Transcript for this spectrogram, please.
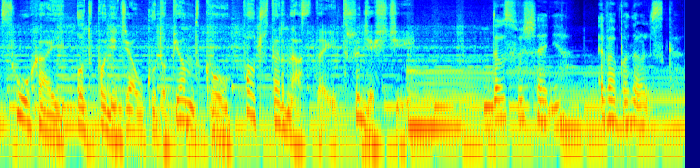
Słuchaj od poniedziałku do piątku po 14.30. Do usłyszenia. Ewa Podolska.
